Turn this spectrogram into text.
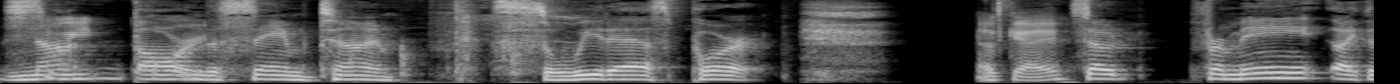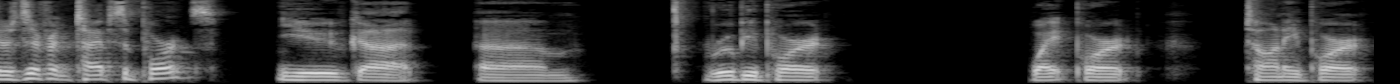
sweet Not all in the same time. Sweet ass port. okay. So for me, like there's different types of ports. You've got um, ruby port, white port, tawny port.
